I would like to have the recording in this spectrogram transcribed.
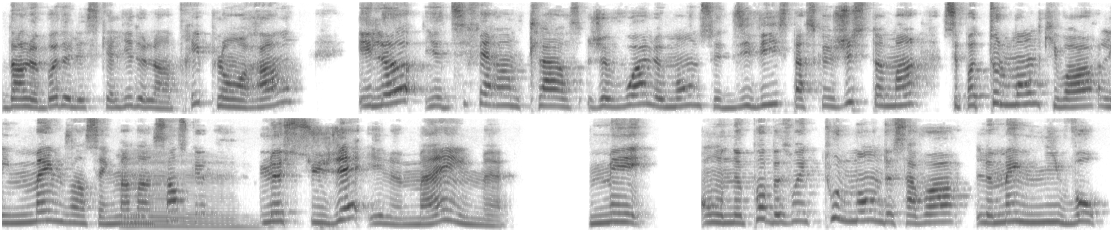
dans le bas de l'escalier de l'entrée. Puis on rentre. Et là, il y a différentes classes. Je vois le monde se divise parce que justement, c'est pas tout le monde qui va avoir les mêmes enseignements, dans le sens que Hmm. le sujet est le même, mais on n'a pas besoin tout le monde de savoir le même niveau.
